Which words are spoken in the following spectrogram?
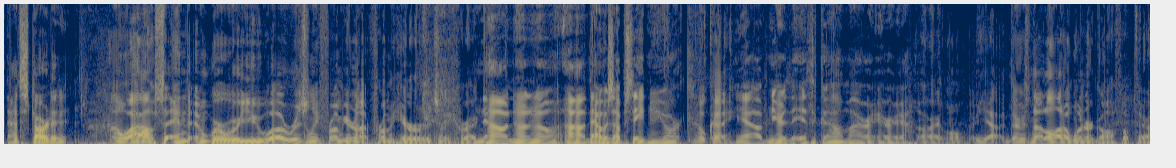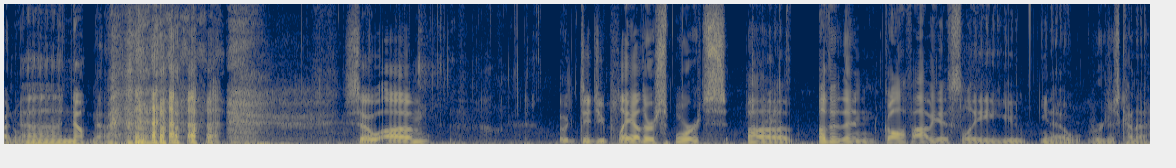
that started it. Oh wow! So and, and where were you originally from? You're not from here originally, correct? No, no, no, no. Uh, that was upstate New York. Okay. Yeah, up near the Ithaca, Elmira area. All right. Well, yeah. There's not a lot of winter golf up there. I don't. Uh, no. No. so, um, did you play other sports uh, other than golf? Obviously, you you know were just kind of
